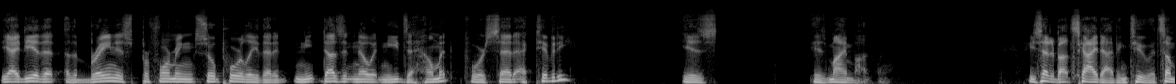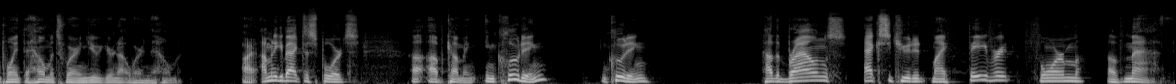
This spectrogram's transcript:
the idea that the brain is performing so poorly that it ne- doesn't know it needs a helmet for said activity is is mind-boggling. He said about skydiving too. At some point, the helmet's wearing you; you're not wearing the helmet. All right, I'm going to get back to sports uh, upcoming, including including how the Browns executed my favorite form of math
